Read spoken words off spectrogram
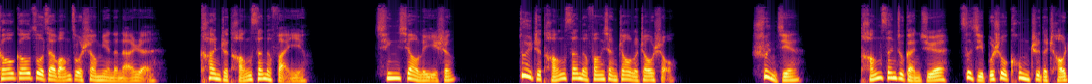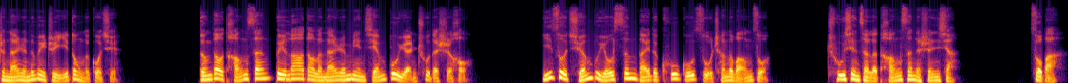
高高坐在王座上面的男人看着唐三的反应，轻笑了一声，对着唐三的方向招了招手。瞬间，唐三就感觉自己不受控制的朝着男人的位置移动了过去。等到唐三被拉到了男人面前不远处的时候，一座全部由森白的枯骨组成的王座出现在了唐三的身下。坐吧。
